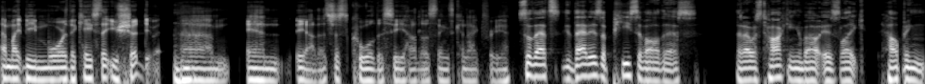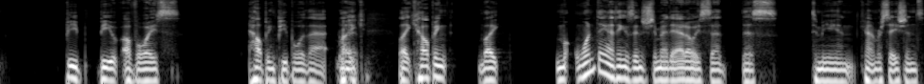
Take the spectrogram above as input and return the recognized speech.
that might be more the case that you should do it Mhm. um, and yeah that's just cool to see how those things connect for you so that's that is a piece of all this that I was talking about is like helping be be a voice helping people with that like Right. like helping like m- one thing I think is interesting my dad always said this to me in conversations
